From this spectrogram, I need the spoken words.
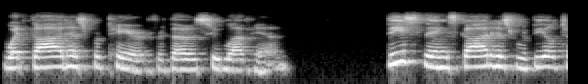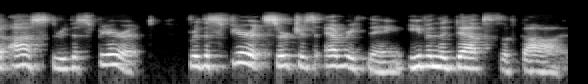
what God has prepared for those who love him. These things God has revealed to us through the Spirit, for the Spirit searches everything, even the depths of God.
